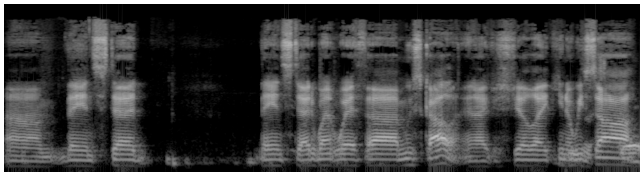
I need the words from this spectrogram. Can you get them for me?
Um, they instead they instead went with uh, Muscala, and I just feel like you know we saw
